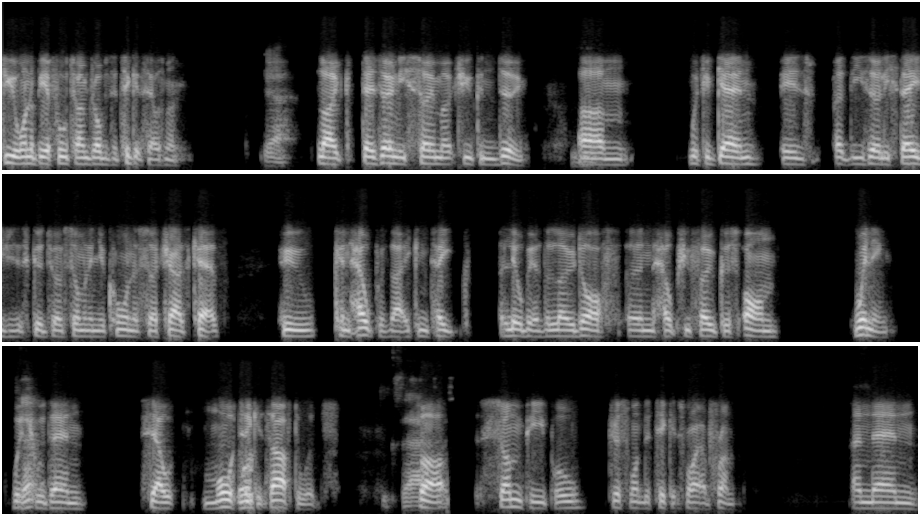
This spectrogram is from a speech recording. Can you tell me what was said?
Do you want to be a full time job as a ticket salesman? Yeah. Like, there's only so much you can do. Mhm. Um, which again is at these early stages, it's good to have someone in your corner, such as Kev, who can help with that. It can take a little bit of the load off and helps you focus on winning, which Yeah. will then sell more tickets afterwards. exactly. But some people just want the tickets right up front. And then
